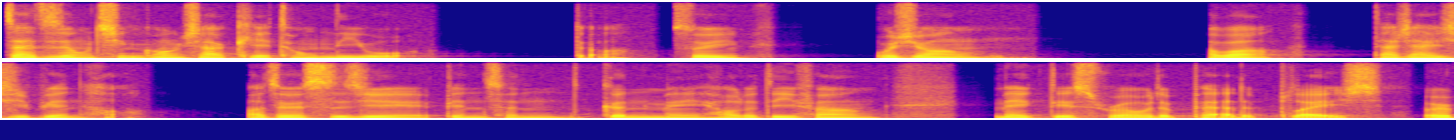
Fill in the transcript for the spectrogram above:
在这种情况下可以同理我，对吧？所以，我希望，好不好？大家一起变好，把这个世界变成更美好的地方，make this world a better place or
